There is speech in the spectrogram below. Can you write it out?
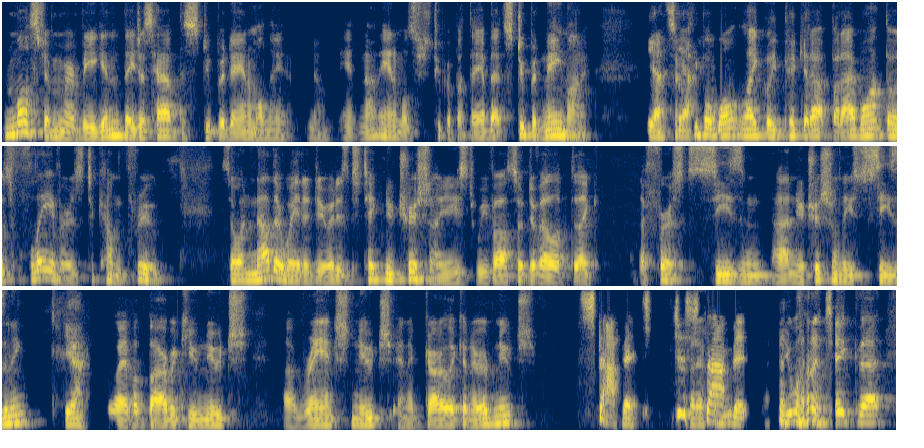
And most of them are vegan. They just have the stupid animal name. No, not animals are stupid, but they have that stupid name on it. yeah, So people won't likely pick it up. But I want those flavors to come through. So another way to do it is to take nutritional yeast. We've also developed like the first season uh, nutritional yeast seasoning. yeah. So I have a barbecue nooch, a ranch nooch, and a garlic and herb nooch Stop it. Just stop you- it. you want to take that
